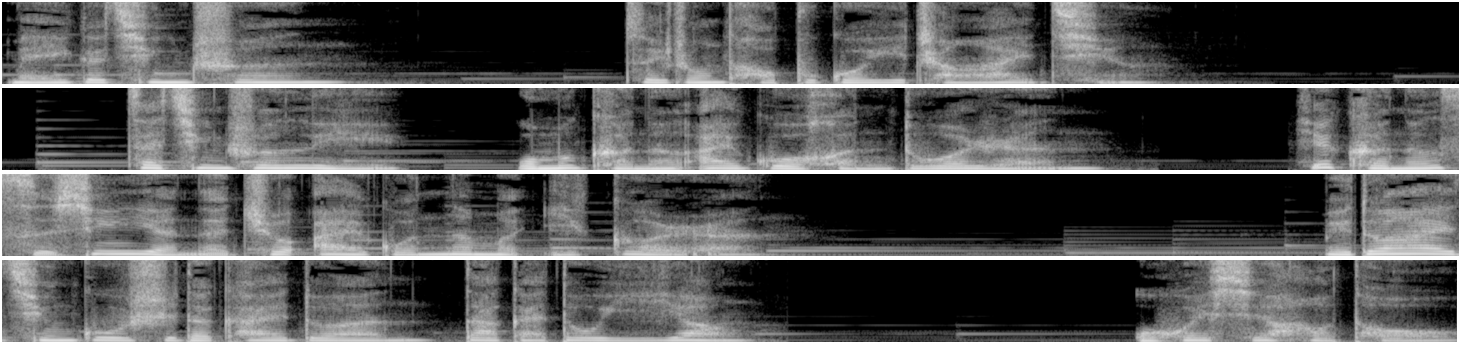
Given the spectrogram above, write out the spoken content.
每一个青春，最终逃不过一场爱情。在青春里，我们可能爱过很多人，也可能死心眼的就爱过那么一个人。每段爱情故事的开端大概都一样。我会洗好头，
